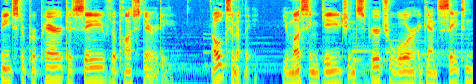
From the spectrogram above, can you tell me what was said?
means to prepare to save the posterity. Ultimately, you must engage in spiritual war against Satan,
